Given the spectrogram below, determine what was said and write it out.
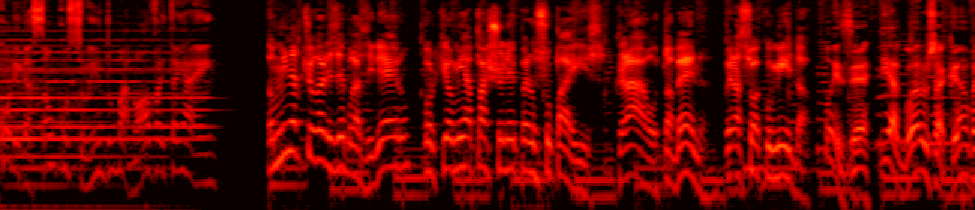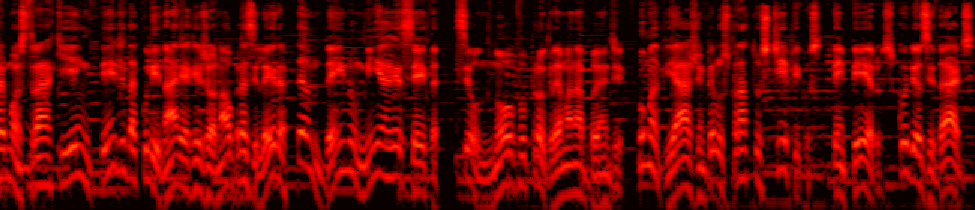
Coligação construindo uma nova Itanhaém. Eu me naturalizei brasileiro porque eu me apaixonei pelo seu país. Claro, também pela sua comida. Pois é, e agora o Jacan vai mostrar que entende da culinária regional brasileira também no Minha Receita, seu novo programa na Band. Uma viagem pelos pratos típicos, temperos, curiosidades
